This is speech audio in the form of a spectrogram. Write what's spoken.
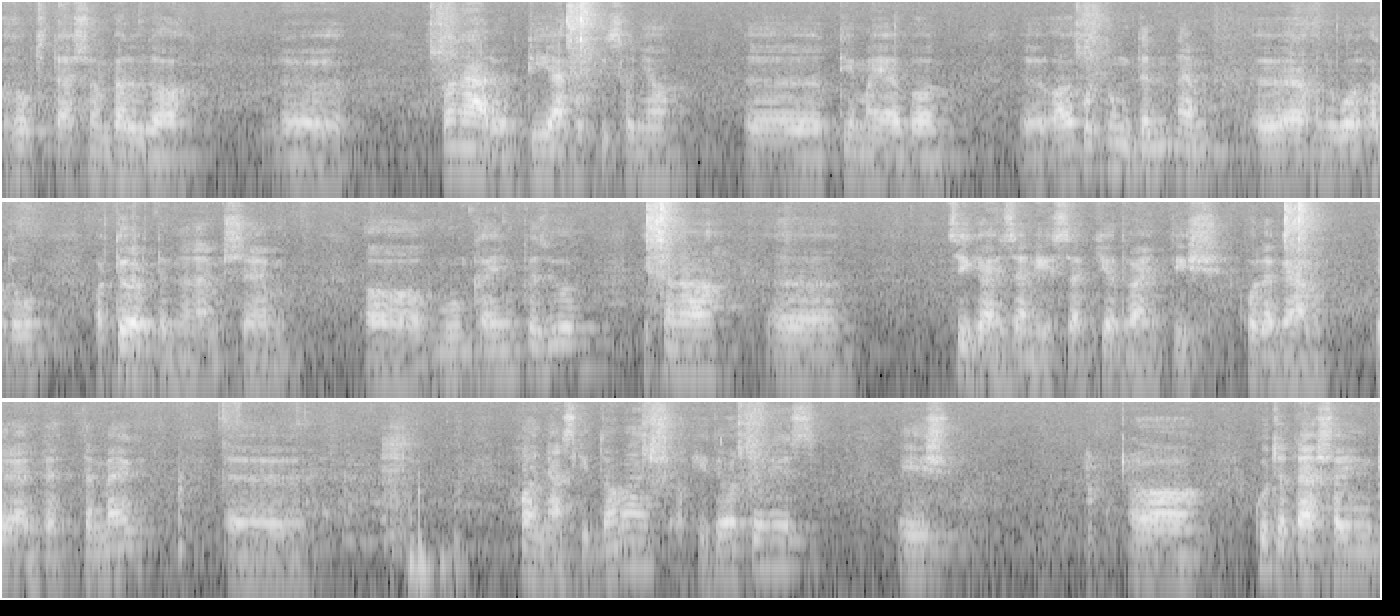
az oktatáson belül a tanárok, diákok viszonya témájában alkotunk, de nem elhanyagolható a történelem sem a munkáink közül, hiszen a cigány zenészek kiadványt is kollégám jelentette meg, Hanyászki Tamás, aki történész, és a kutatásaink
